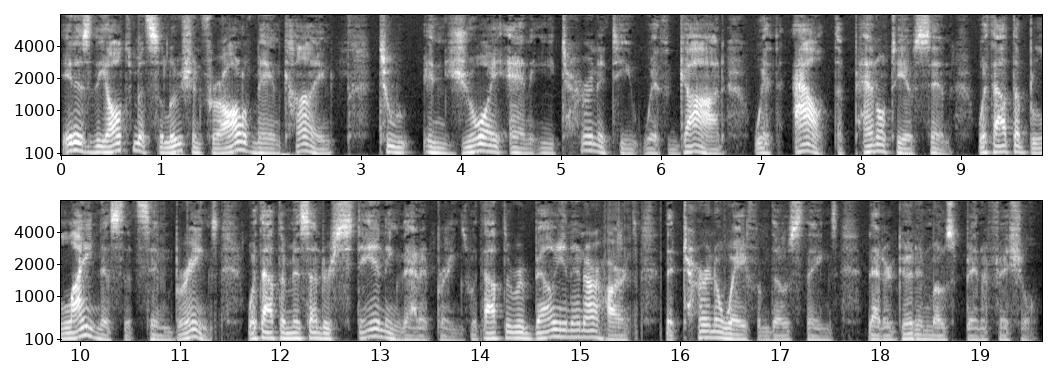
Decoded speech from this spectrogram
It is the ultimate solution for all of mankind to enjoy an eternity with God without the penalty of sin, without the blindness that sin brings, without the misunderstanding that it brings, without the rebellion in our hearts that turn away from those things that are good and most beneficial.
